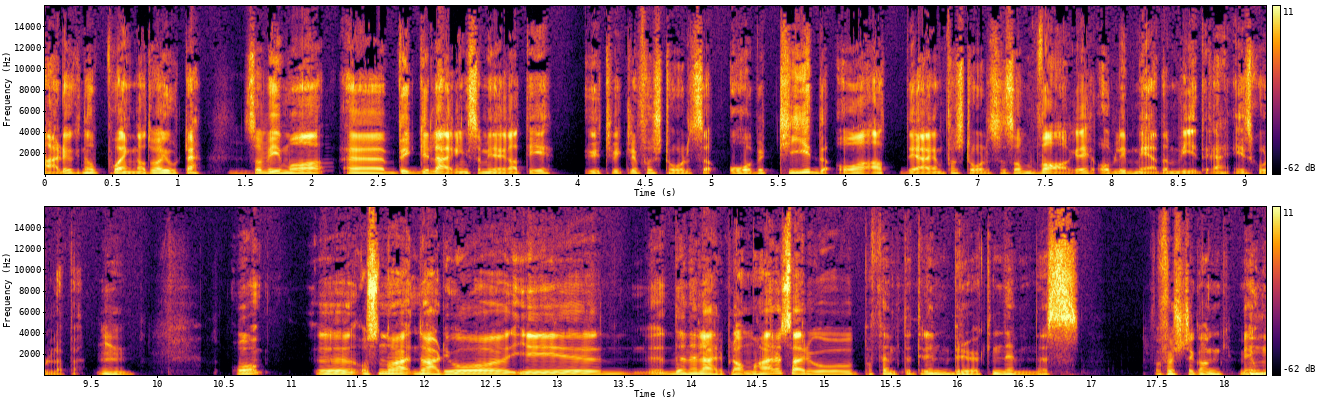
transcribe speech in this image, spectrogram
er det jo ikke noe poeng at du har gjort det. Mm. Så vi må uh, bygge læring som gjør at de utvikler forståelse over tid, og at det er en forståelse som varer og blir med dem videre i skoleløpet. Mm. Og Uh, også nå, er, nå er det jo i denne læreplanen her, så er det jo på femte trinn brøk nevnes for første gang med Mm.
